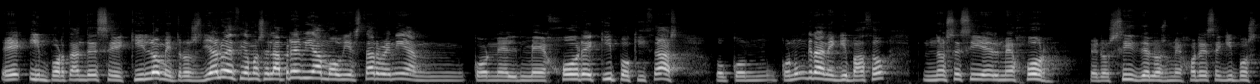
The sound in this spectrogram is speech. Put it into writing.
eh, importantes eh, kilómetros. Ya lo decíamos en la previa, Movistar venían con el mejor equipo quizás, o con, con un gran equipazo, no sé si el mejor, pero sí de los mejores equipos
